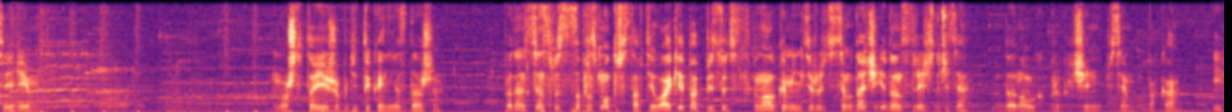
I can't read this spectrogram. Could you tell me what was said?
серии. Может, это ей же будет и конец даже. Поэтому всем спасибо за просмотр, ставьте лайки, подписывайтесь на канал, комментируйте. Всем удачи и до встречи, друзья. До новых приключений. Всем пока и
